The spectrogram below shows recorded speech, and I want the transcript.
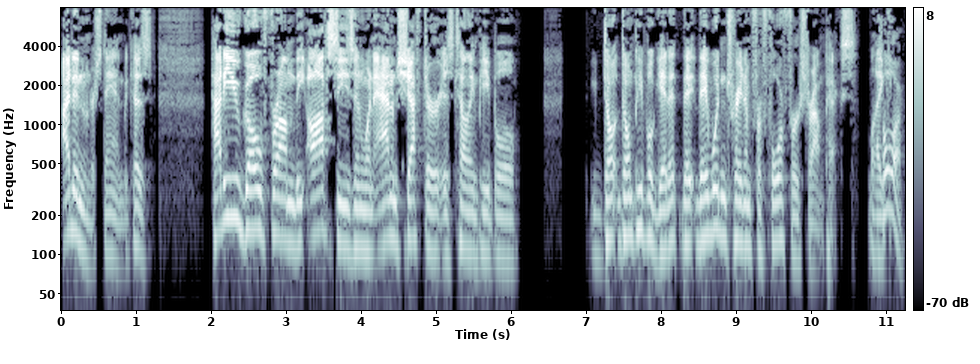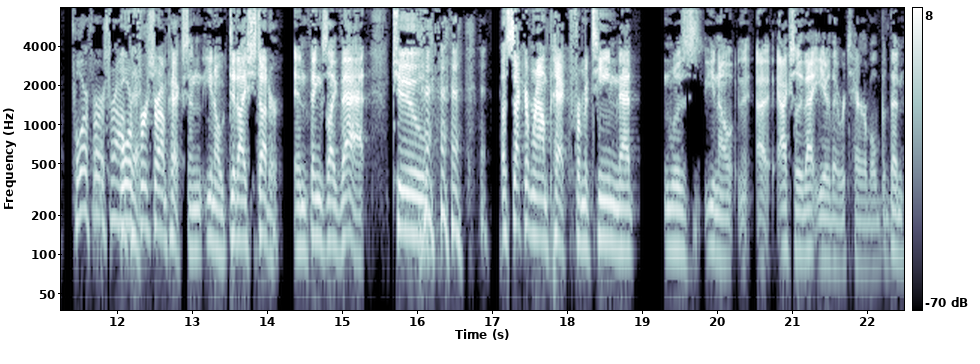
I didn't understand because how do you go from the off season when Adam Schefter is telling people don't don't people get it? They they wouldn't trade him for four first round picks. Like four, four first round, four picks. first round picks, and you know, did I stutter and things like that? To a second round pick from a team that was, you know, actually that year they were terrible, but then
